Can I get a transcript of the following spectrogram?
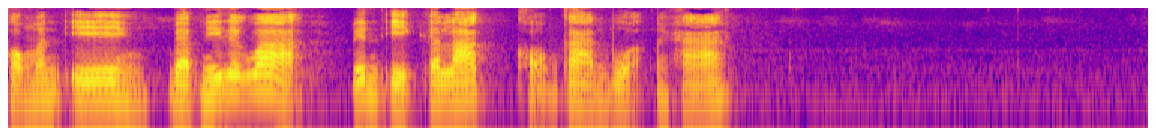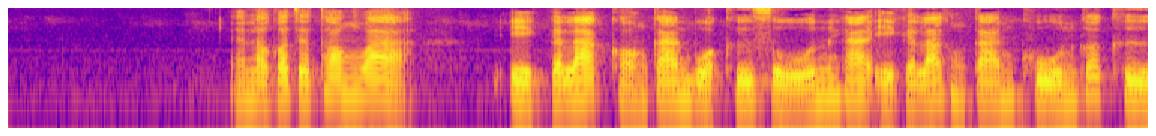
ของมันเอง แบบนี้เรียกว่าเป็นเอกลักษณ์ของการบวกนะคะงั้นเราก็จะท่องว่า เอกลักษณ์ของการบวกคือ0นะคะ เอกลักษณ์ของการคูณก็คือ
